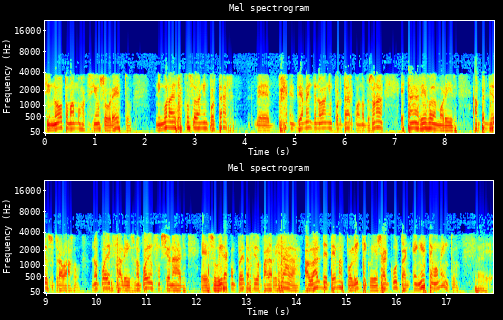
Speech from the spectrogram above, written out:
si no tomamos acción sobre esto, ninguna de esas cosas van a importar. Eh, realmente no van a importar cuando personas están a riesgo de morir, han perdido su trabajo, no pueden salir, no pueden funcionar, eh, su vida completa ha sido paralizada. Hablar de temas políticos y echar culpa en, este momento, eh,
